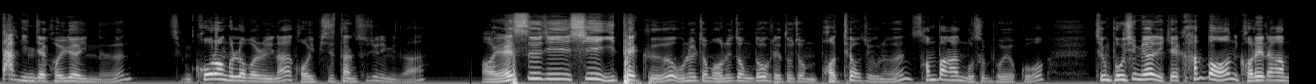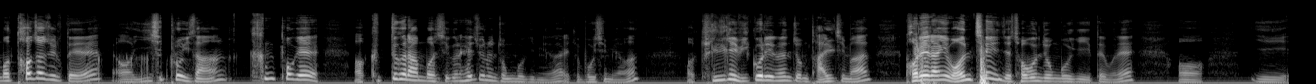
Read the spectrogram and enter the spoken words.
딱 이제 걸려 있는 지금 코런 글로벌이나 거의 비슷한 수준입니다. 어, SGC 이테크 오늘 좀 어느 정도 그래도 좀 버텨주는 선방한 모습을 보였고 지금 보시면 이렇게 한번 거래량 한번 터져줄 때 어, 20% 이상 큰 폭의 어, 급등을 한 번씩은 해주는 종목입니다. 이렇게 보시면 어, 길게 윗꼬리는 좀 달지만 거래량이 원체 이제 적은 종목이기 때문에 어, 이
